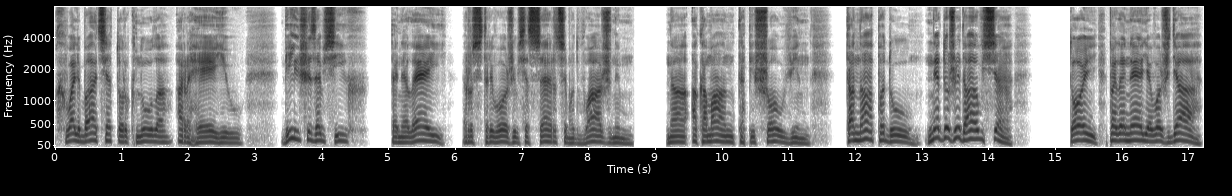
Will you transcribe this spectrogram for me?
хвальбаця торкнула аргеїв. Більше за всіх Пенелей розтривожився серцем одважним. На Акаманта пішов він, та нападу не дожидався. Той Пеленея вождя,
